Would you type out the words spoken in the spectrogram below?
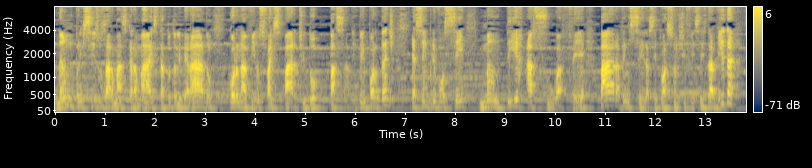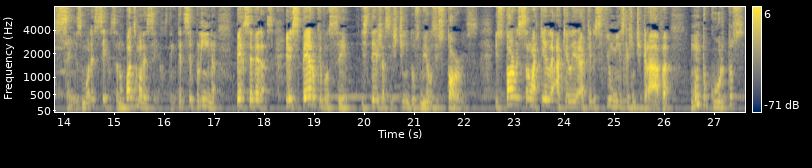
não precisa usar máscara mais, está tudo liberado, coronavírus faz parte do passado. Então, o importante é sempre você manter a sua fé para vencer as situações difíceis da vida sem esmorecer. Você não pode esmorecer, você tem que ter disciplina, perseverança. Eu espero que você esteja assistindo os meus stories Stories são aquele, aquele, aqueles filminhos que a gente grava, muito curtos.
